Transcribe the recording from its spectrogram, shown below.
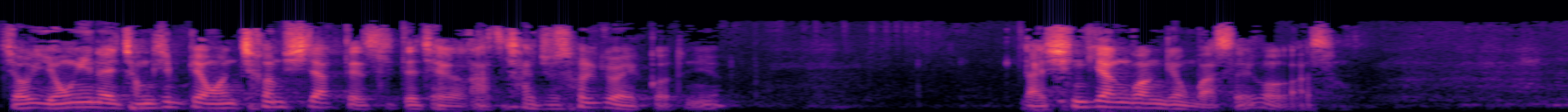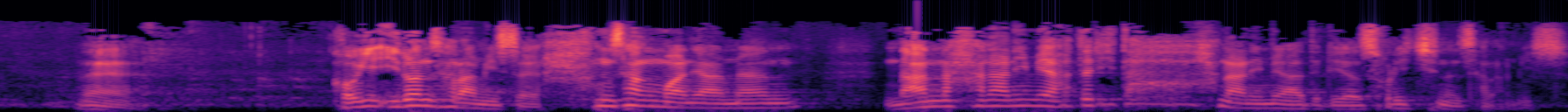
저기 용인의 정신병원 처음 시작됐을 때 제가 가서 자주 설교했거든요. 나 신기한 광경 봤어요, 거기 가서. 네. 거기 이런 사람이 있어요. 항상 뭐냐면, 난 하나님의 아들이다. 하나님의 아들이다. 소리치는 사람이 있어.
